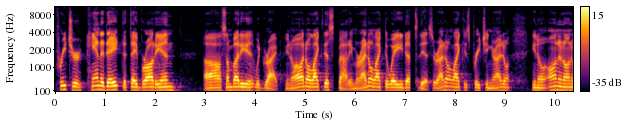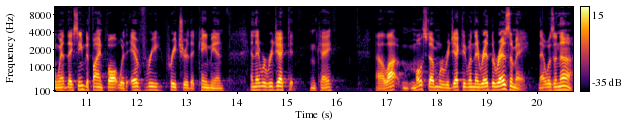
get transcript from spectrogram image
preacher candidate that they brought in, uh, somebody would gripe, you know, oh, I don't like this about him, or I don't like the way he does this, or I don't like his preaching, or I don't, you know, on and on and went. They seemed to find fault with every preacher that came in, and they were rejected, okay? A lot, most of them were rejected when they read the resume. That was enough.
